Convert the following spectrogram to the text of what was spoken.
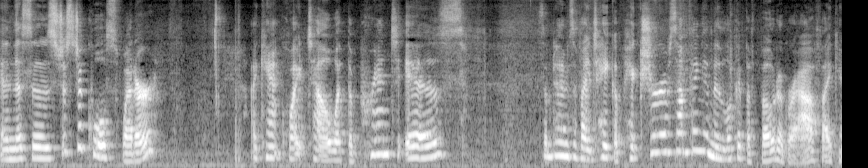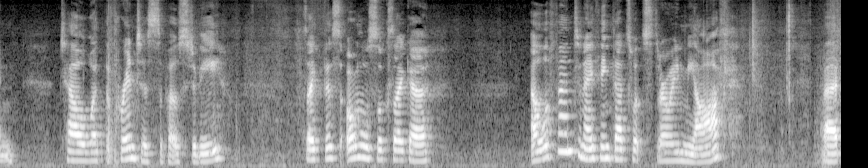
And this is just a cool sweater. I can't quite tell what the print is. Sometimes if I take a picture of something and then look at the photograph, I can tell what the print is supposed to be. It's like this almost looks like a elephant, and I think that's what's throwing me off. But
